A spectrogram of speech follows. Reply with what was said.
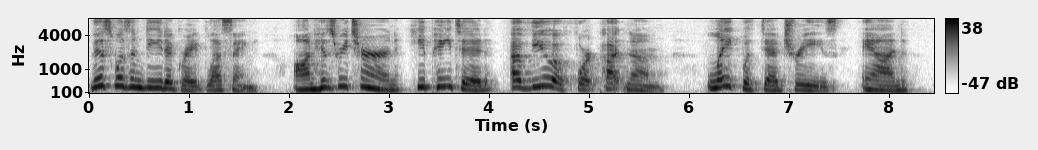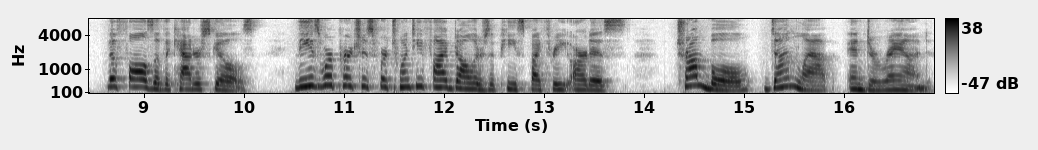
This was indeed a great blessing. On his return, he painted a view of Fort Putnam, Lake with Dead Trees, and The Falls of the Catterskills. These were purchased for $25 apiece by three artists, Trumbull, Dunlap, and Durand.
